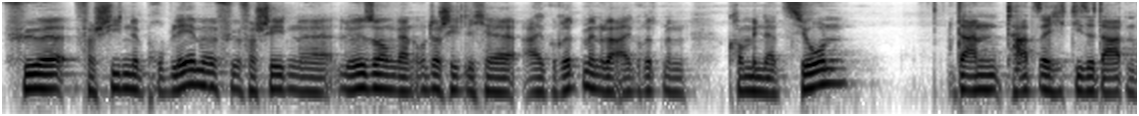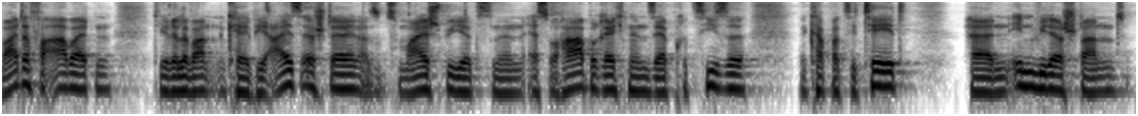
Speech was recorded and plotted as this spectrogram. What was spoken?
für verschiedene Probleme, für verschiedene Lösungen dann unterschiedliche Algorithmen oder Algorithmenkombinationen dann tatsächlich diese Daten weiterverarbeiten, die relevanten KPIs erstellen, also zum Beispiel jetzt einen SOH berechnen, sehr präzise, eine Kapazität, äh, einen Innenwiderstand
